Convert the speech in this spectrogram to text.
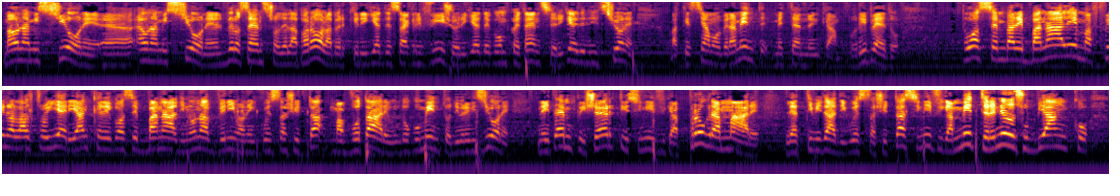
ma è una, missione, eh, è una missione nel vero senso della parola perché richiede sacrificio, richiede competenze, richiede dedizione ma che stiamo veramente mettendo in campo. Ripeto, può sembrare banale, ma fino all'altro ieri anche le cose banali non avvenivano in questa città, ma votare un documento di previsione nei tempi certi significa programmare le attività di questa città, significa mettere nero su bianco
